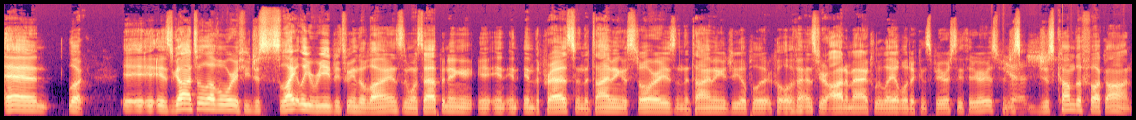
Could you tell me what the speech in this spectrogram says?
And look, it, it's gotten to a level where if you just slightly read between the lines and what's happening in, in, in the press and the timing of stories and the timing of geopolitical events, you're automatically labeled a conspiracy theorist. But Yes. just just come the fuck on.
